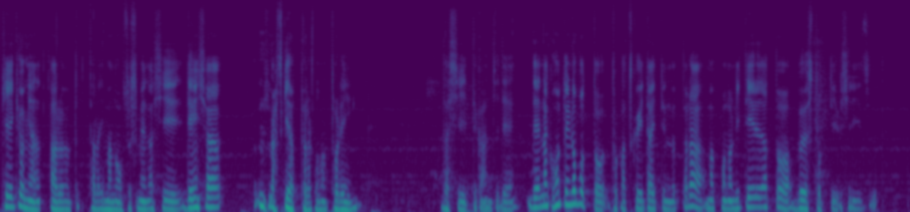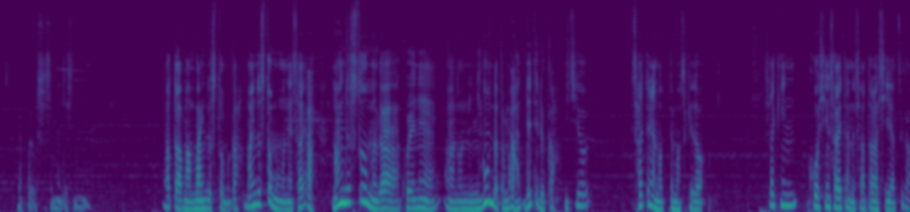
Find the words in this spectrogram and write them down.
系興味あるんだったら今のおすすめだし電車が好きだったらこのトレインだしって感じで。でなんか本当にロボットとか作りたいっていうんだったら、まあ、このリテールだとブーストっていうシリーズやっぱりおすすめですねあとはまあマインドストームがマインドストームもねあマインドストームがこれねあのね日本だとあ出てるか。一応サイトには載ってますけど最近更新されたんです新しいやつが。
